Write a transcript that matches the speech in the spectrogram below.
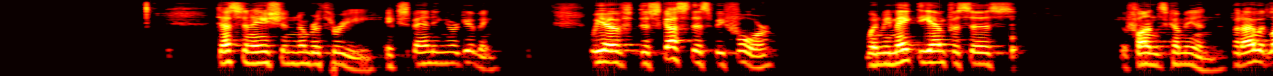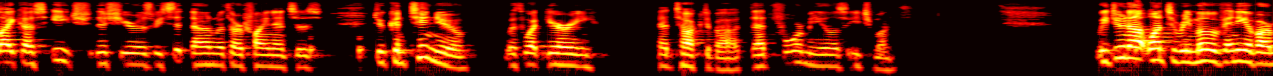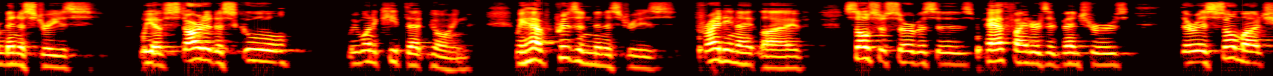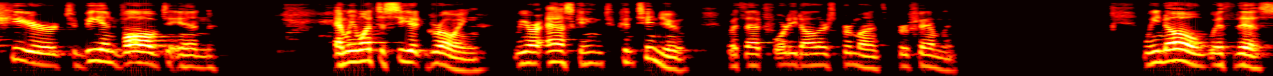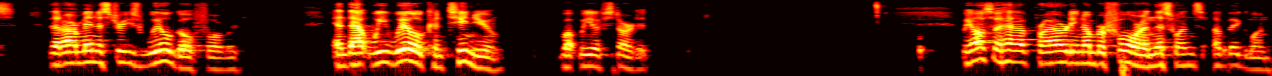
Destination number three, expanding your giving. We have discussed this before. When we make the emphasis, the funds come in. But I would like us each this year, as we sit down with our finances, to continue with what Gary had talked about that four meals each month. We do not want to remove any of our ministries. We have started a school. We want to keep that going. We have prison ministries, Friday Night Live, social services, Pathfinders Adventurers. There is so much here to be involved in, and we want to see it growing. We are asking to continue with that $40 per month per family. We know with this that our ministries will go forward and that we will continue what we have started. We also have priority number four, and this one's a big one.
